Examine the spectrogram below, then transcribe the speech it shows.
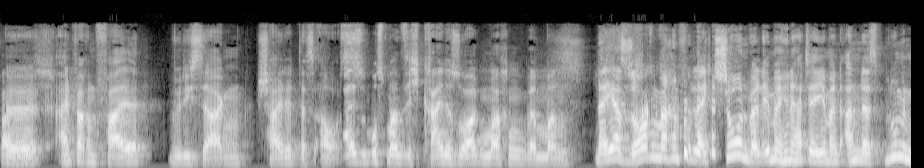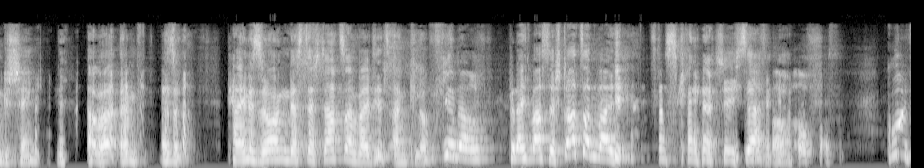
äh, nicht. einfachen Fall würde ich sagen, scheidet das aus. also muss man sich keine Sorgen machen, wenn man naja, Sorgen machen vielleicht schon, weil immerhin hat ja jemand anders Blumen geschenkt. Aber ähm, also keine Sorgen, dass der Staatsanwalt jetzt anklopft. Genau. Vielleicht war es der Staatsanwalt. Das kann natürlich sein. Auch aufpassen. Gut.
